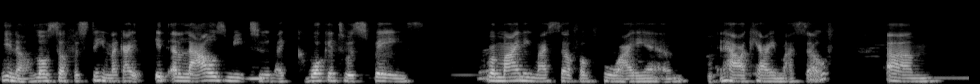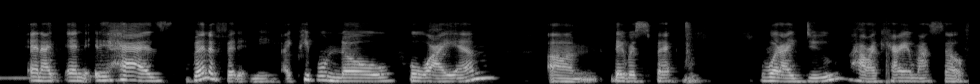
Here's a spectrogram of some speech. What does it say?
you know low self-esteem like i it allows me to like walk into a space reminding myself of who i am and how i carry myself. Um and i and it has benefited me. Like people know who i am. Um they respect what i do how i carry myself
